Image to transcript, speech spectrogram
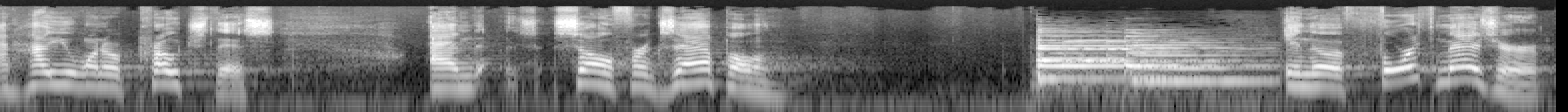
and how you want to approach this. And so, for example, in the fourth measure,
